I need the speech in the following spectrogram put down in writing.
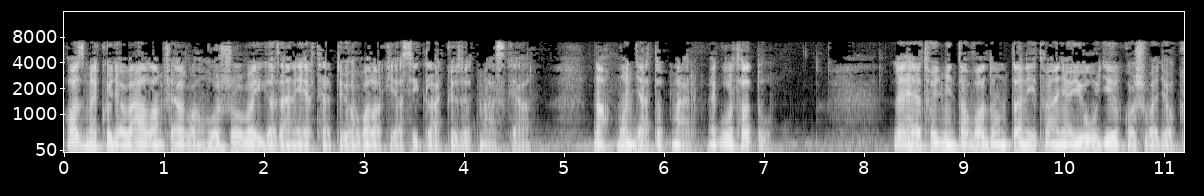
Az meg, hogy a vállam fel van horzsolva, igazán érthető, ha valaki a sziklák között mászkál. Na, mondjátok már, megoldható? Lehet, hogy mint a vadon tanítványa jó gyilkos vagyok,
